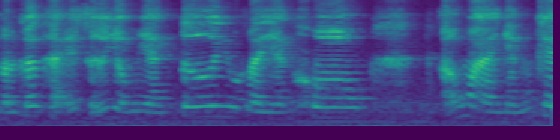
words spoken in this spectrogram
mình có thể sử dụng dạng tươi hoặc là dạng khô ở ngoài những cái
